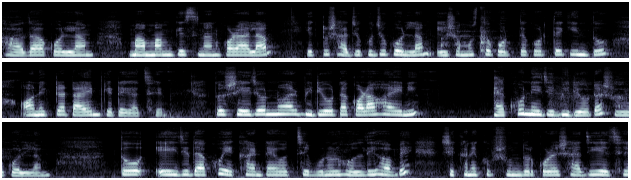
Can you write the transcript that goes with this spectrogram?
খাওয়া দাওয়া করলাম, মাম্মামকে স্নান করালাম, একটু সাজুকুজু করলাম, এই সমস্ত করতে করতে কিন্তু অনেকটা টাইম কেটে গেছে। তো সেই জন্য আর ভিডিওটা করা হয়নি। এখন এই যে ভিডিওটা শুরু করলাম। তো এই যে দেখো এখানটায় হচ্ছে বুনুর হলদি হবে। সেখানে খুব সুন্দর করে সাজিয়েছে।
